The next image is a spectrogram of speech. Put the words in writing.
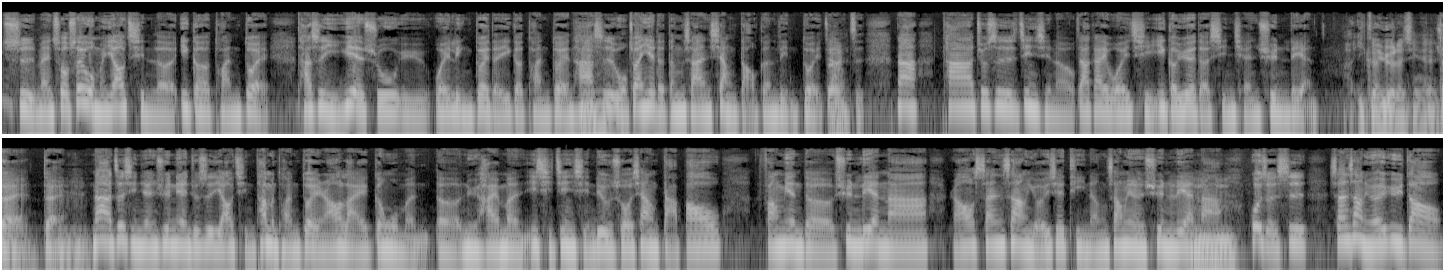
是没错，所以我们邀请了一个团队，他是以叶舒宇为领队的一个团队，他是我专业的登山向导跟领队这样子。那他就是进行了大概为期一个月的行前训练。一个月的行前训对练，对，嗯那这行前训练就是邀请他们团队，然后来跟我们呃女孩们一起进行，例如说像打包方面的训练呐，然后山上有一些体能上面的训练呐，嗯。或者是山上你会遇到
